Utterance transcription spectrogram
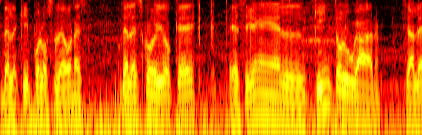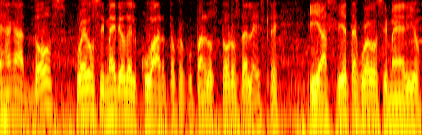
del equipo los Leones del Escogido que eh, siguen en el quinto lugar, se alejan a dos juegos y medio del cuarto que ocupan los Toros del Este y a siete juegos y medio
